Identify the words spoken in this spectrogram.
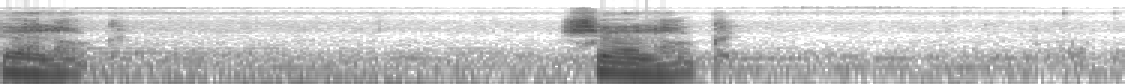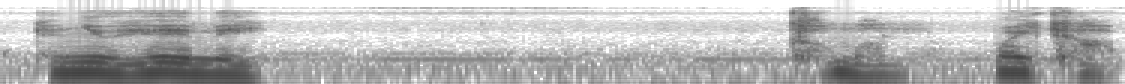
Sherlock. Sherlock. Can you hear me? Come on, wake up.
